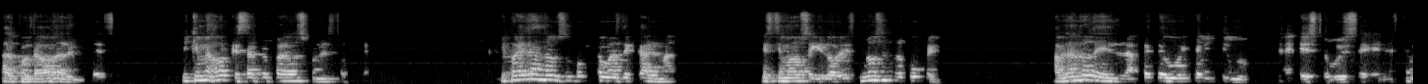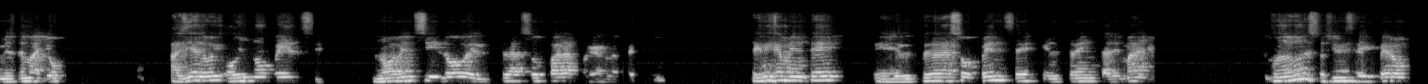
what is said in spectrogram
Al contador de la empresa. Y qué mejor que estar preparados con estos temas. Y para ir dándoles un poquito más de calma, estimados seguidores, no se preocupen. Hablando de la PTU 2021, tiene que distribuirse en este mes de mayo, al día de hoy, hoy no vence, no ha vencido el plazo para pagar la PTU. Técnicamente, el plazo vence el 30 de mayo. Con algunas situaciones ahí, pero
